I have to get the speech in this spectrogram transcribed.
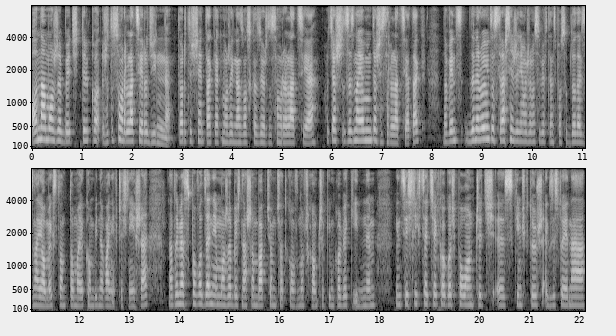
ona może być tylko, że to są relacje rodzinne. Teoretycznie tak jak może i nazwa wskazuje, że to są relacje, chociaż ze znajomym też jest relacja, tak? No więc denerwuje mnie to strasznie, że nie możemy sobie w ten sposób dodać znajomych, stąd to moje kombinowanie wcześniejsze. Natomiast z powodzeniem może być naszą babcią, ciotką, wnuczką czy kimkolwiek innym, więc jeśli chcecie kogoś połączyć y, z kimś, kto już egzystuje na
